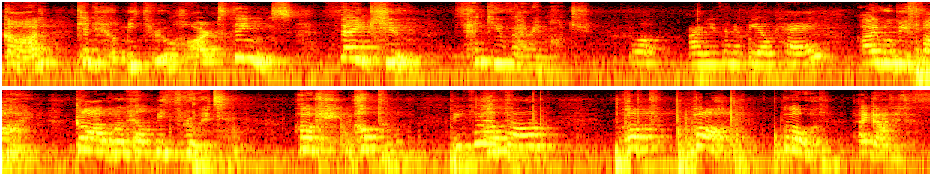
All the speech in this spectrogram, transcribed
God can help me through hard things. Thank you. Thank you very much. Well, are you going to be okay? I will be fine. God will help me through it. Okay, hop, Be careful. hop, hop. Oh, I got it.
